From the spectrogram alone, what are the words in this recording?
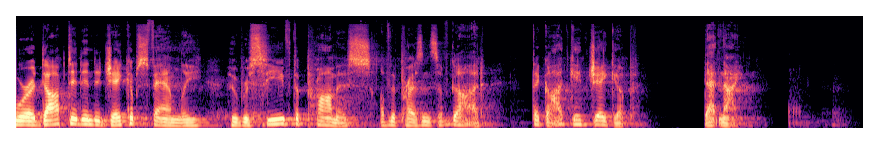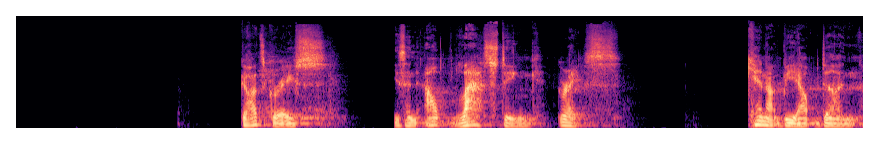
who were adopted into Jacob's family who received the promise of the presence of God that God gave Jacob that night. God's grace is an outlasting grace, cannot be outdone.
